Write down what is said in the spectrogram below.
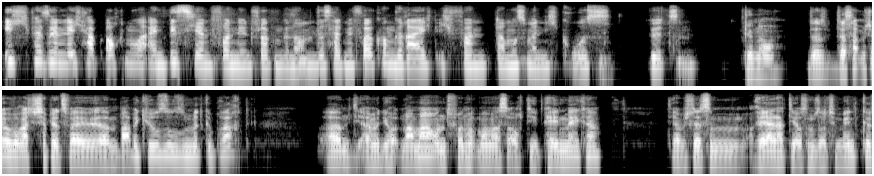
ich persönlich habe auch nur ein bisschen von den Flocken genommen. Das hat mir vollkommen gereicht. Ich fand, da muss man nicht groß würzen. Genau. Das, das hat mich auch überrascht. Ich habe ja zwei ähm, Barbecue-Soßen mitgebracht. Ähm, die, einmal die Hot Mama und von Hot Mama ist auch die Painmaker. Die habe ich letztens, Real hat die aus dem Sortiment ge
